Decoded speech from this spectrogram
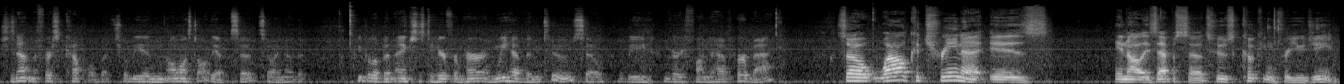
she's not in the first couple, but she'll be in almost all the episodes. So I know that people have been anxious to hear from her, and we have been too. So it'll be very fun to have her back. So, while Katrina is in all these episodes, who's cooking for Eugene?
